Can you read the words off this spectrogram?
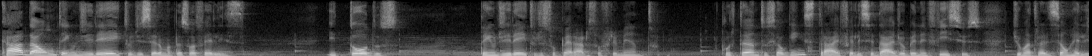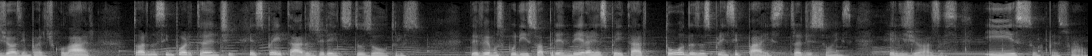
Cada um tem o direito de ser uma pessoa feliz e todos têm o direito de superar o sofrimento. Portanto, se alguém extrai felicidade ou benefícios de uma tradição religiosa em particular, torna-se importante respeitar os direitos dos outros. Devemos, por isso, aprender a respeitar todas as principais tradições religiosas. E isso, pessoal,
